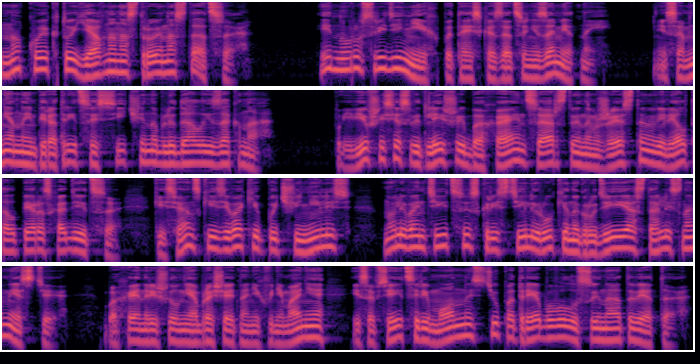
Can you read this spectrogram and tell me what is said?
но кое-кто явно настроен остаться. И Нуру среди них, пытаясь казаться незаметной. Несомненно, императрица Сичи наблюдала из окна. Появившийся светлейший Бахайн царственным жестом велел толпе расходиться. Кисянские зеваки подчинились, но левантийцы скрестили руки на груди и остались на месте. Бахайн решил не обращать на них внимания и со всей церемонностью потребовал у сына ответа.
